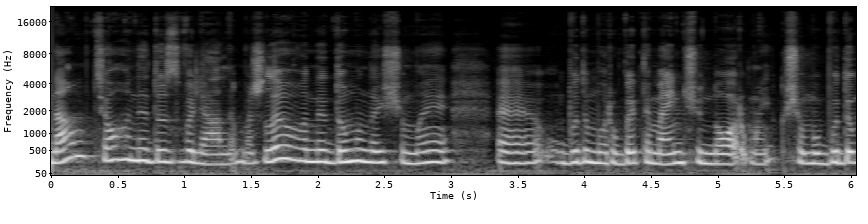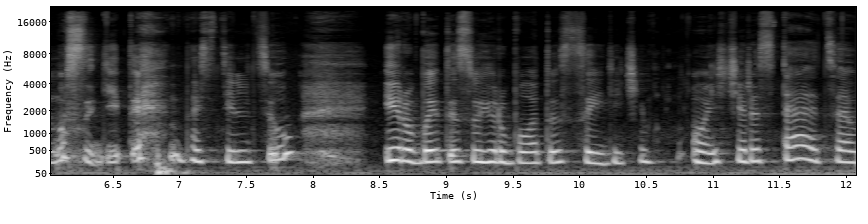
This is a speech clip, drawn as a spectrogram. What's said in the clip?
нам цього не дозволяли. Можливо, вони думали, що ми е, будемо робити меншу норму, якщо ми будемо сидіти на стільцю і робити свою роботу сидячи. Ось через те це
